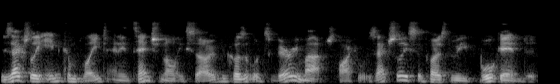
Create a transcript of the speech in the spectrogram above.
is actually incomplete and intentionally so because it looks very much like it was actually supposed to be bookended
